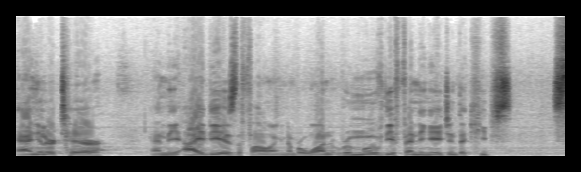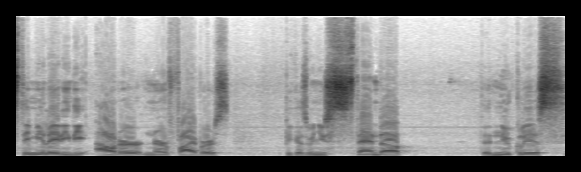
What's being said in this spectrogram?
annular tear and the idea is the following. Number one, remove the offending agent that keeps stimulating the outer nerve fibers because when you stand up, the nucleus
